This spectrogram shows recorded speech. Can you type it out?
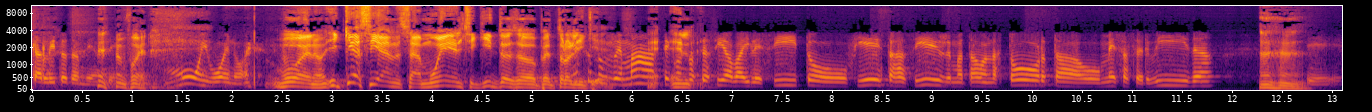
Carlito también, sí. Bueno. Muy bueno, eh. Bueno, ¿y qué hacían Samuel Chiquito eso Petroli? Esos remates, Eh, el- cuando se hacía bailecito, fiestas así, remataban las tortas, o mesa servida. Ajá. Eh,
